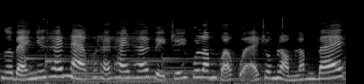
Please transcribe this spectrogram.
người bạn như thế nào có thể thay thế vị trí của Lâm Quả Quả trong lòng Lâm Bác?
